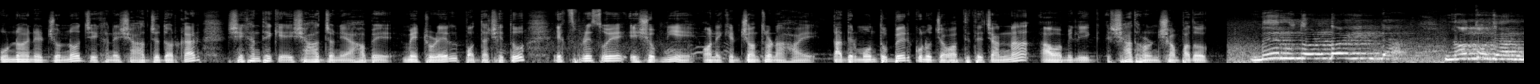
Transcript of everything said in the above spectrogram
উন্নয়নের জন্য যেখানে সাহায্য দরকার সেখান থেকে সাহায্য নেওয়া হবে মেট্রো রেল পদ্মা সেতু এক্সপ্রেসওয়ে এসব নিয়ে অনেকের যন্ত্রণা হয়। তাদের মন্তব্যের কোনো জবাব দিতে চান না আওয়ামী লীগ সাধারণ সম্পাদক। নত জানু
